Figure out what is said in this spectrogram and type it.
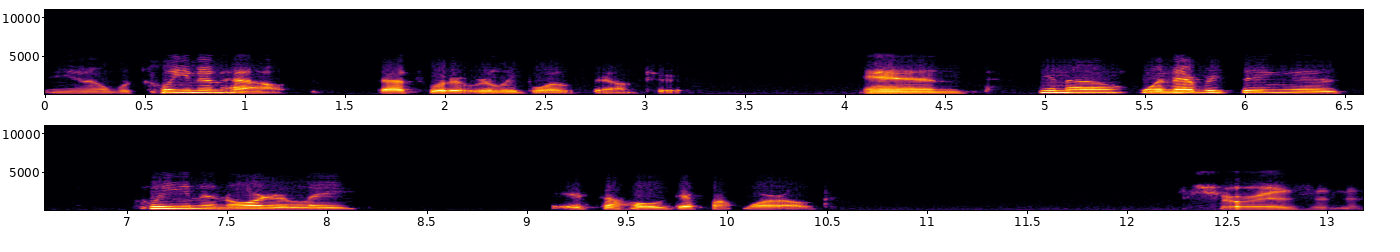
you know we're cleaning house that's what it really boils down to and you know when everything is clean and orderly, it's a whole different world. Sure is, isn't it?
